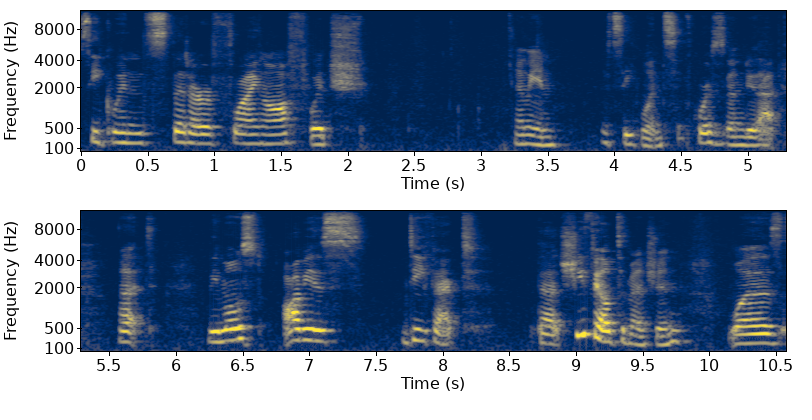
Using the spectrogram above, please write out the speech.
sequins that are flying off, which, I mean, it's sequins. Of course, it's to do that. But the most obvious defect that she failed to mention was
